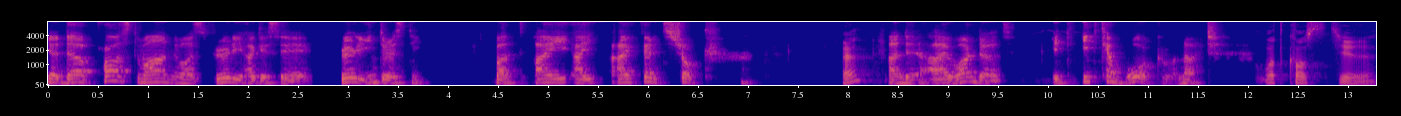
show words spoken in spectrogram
yeah, the first one was really how can I say really interesting, but I I I felt shock Huh? and uh, I wondered it it can work or not. What caused you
